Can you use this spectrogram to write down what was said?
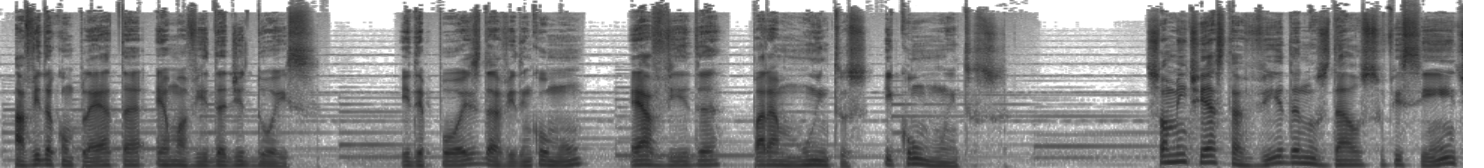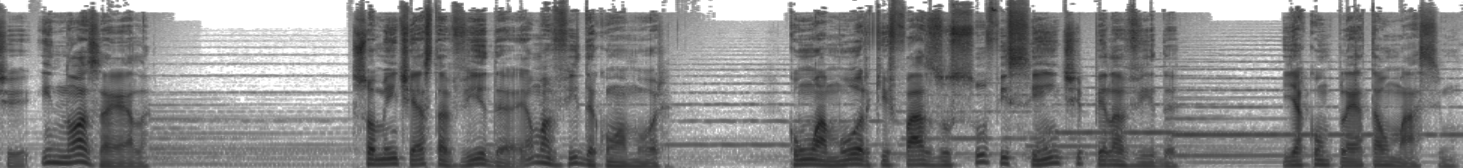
A vida completa é uma vida de dois. E depois da vida em comum, é a vida para muitos e com muitos. Somente esta vida nos dá o suficiente e nós a ela. Somente esta vida é uma vida com amor, com um amor que faz o suficiente pela vida e a completa ao máximo.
